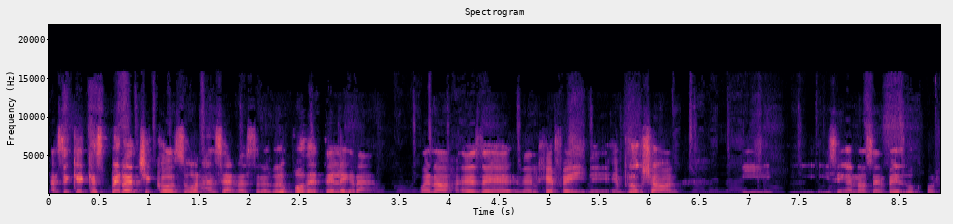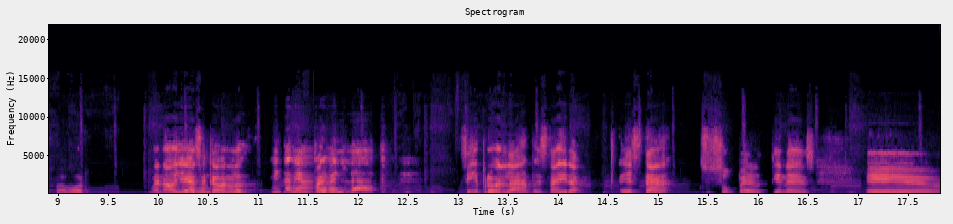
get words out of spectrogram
Así que, ¿qué esperan, chicos? Únanse a nuestro grupo de Telegram. Bueno, es de, del jefe y de En Production. Y, y, síganos en Facebook, por favor. Bueno, ya se acaban los. Y también prueben la app. Sí, prueben la app, está, mira, está súper. Tienes. Eh,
